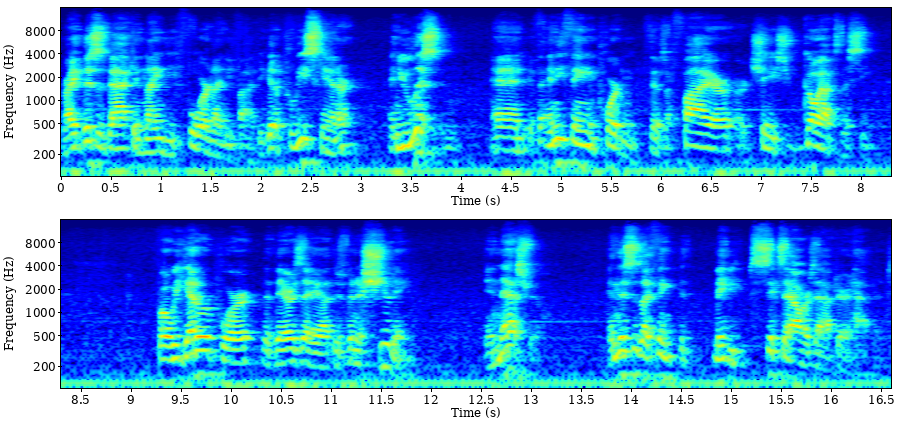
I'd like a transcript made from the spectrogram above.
right? This is back in 94, 95. You get a police scanner and you listen. And if anything important, if there's a fire or a chase, you go out to the scene. But we get a report that there's a uh, there's been a shooting in Nashville, and this is I think maybe six hours after it happened,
